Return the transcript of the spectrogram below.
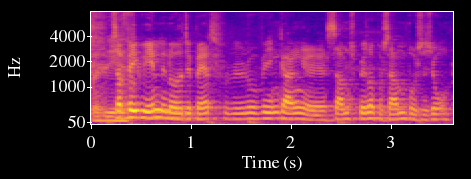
fordi... så fik vi endelig noget debat, for nu er vi ikke engang øh, samme spiller på samme position.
